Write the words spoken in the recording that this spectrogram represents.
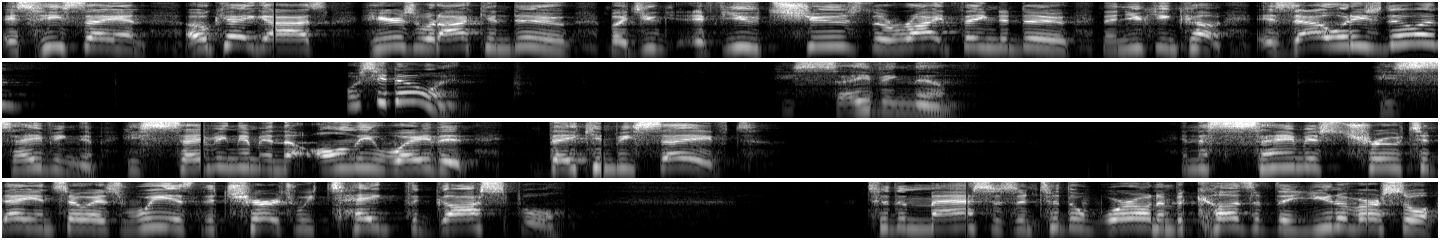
Is he saying, okay, guys, here's what I can do, but you, if you choose the right thing to do, then you can come? Is that what he's doing? What's he doing? He's saving them. He's saving them. He's saving them in the only way that they can be saved. And the same is true today. And so, as we, as the church, we take the gospel to the masses and to the world. And because of the universal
